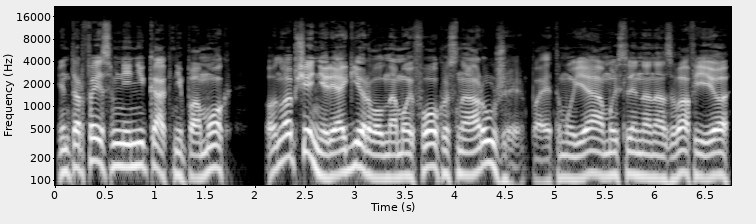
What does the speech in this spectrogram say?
интерфейс мне никак не помог, он вообще не реагировал на мой фокус на оружие, поэтому я, мысленно назвав ее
